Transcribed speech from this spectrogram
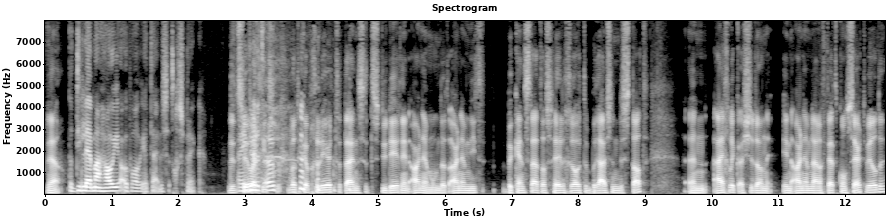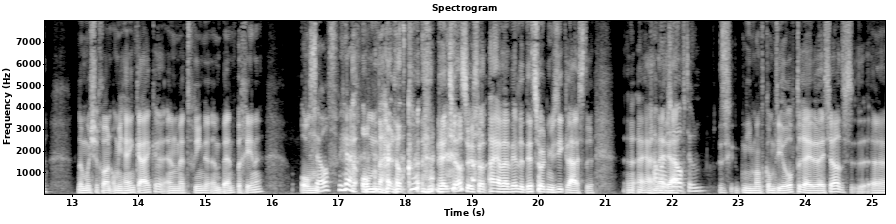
ja, Dat dilemma hou je ook wel weer tijdens het gesprek. dit is Ja, heel erg iets wat ik heb geleerd tijdens het studeren in Arnhem. Omdat Arnhem niet bekend staat als een hele grote bruisende stad. En eigenlijk als je dan in Arnhem naar een vet concert wilde... dan moest je gewoon om je heen kijken en met vrienden een band beginnen... om Zelf, ja. om naar dat, weet je wel, soort van, ah ja, wij willen dit soort muziek luisteren. Eh, ja, Gaan nee, we ja, zelf doen. Dus niemand komt hier op te reden, weet je wel. Dus eh,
